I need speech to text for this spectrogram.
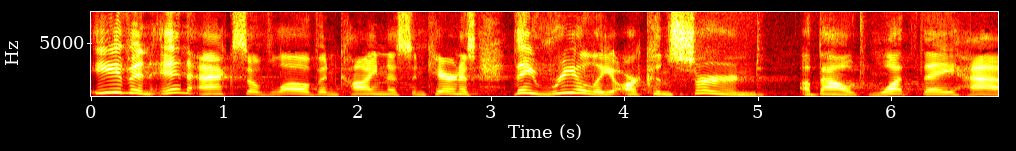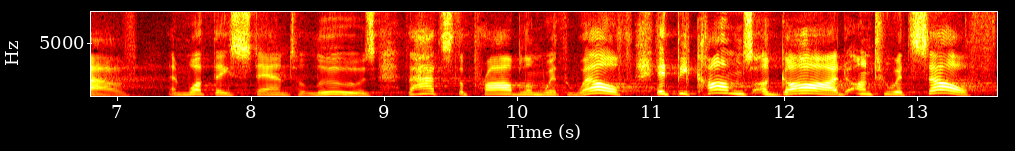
even in acts of love and kindness and careness, they really are concerned about what they have and what they stand to lose. That's the problem with wealth. It becomes a God unto itself.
